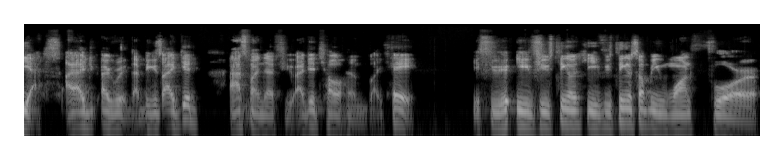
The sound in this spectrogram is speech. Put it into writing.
Yes, I, I, agree with that because I did ask my nephew. I did tell him like, hey, if you if you think of, if you think of something you want for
